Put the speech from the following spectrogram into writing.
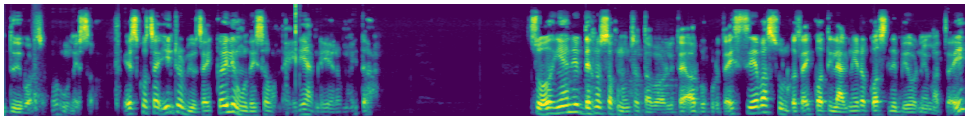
दुई वर्षको हुनेछ। यसको चाहिँ इन्टरभ्यू चाहिँ कहिले हुँदैछ भन्दाखेरि हामीले हेरौँ है त। सो यहाँनिर देख्न सक्नुहुन्छ तपाईँहरूले चाहिँ अर्को कुरो चाहिँ सेवा शुल्क चाहिँ कति लाग्ने र कसले बेहोर्नेमा चाहिँ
